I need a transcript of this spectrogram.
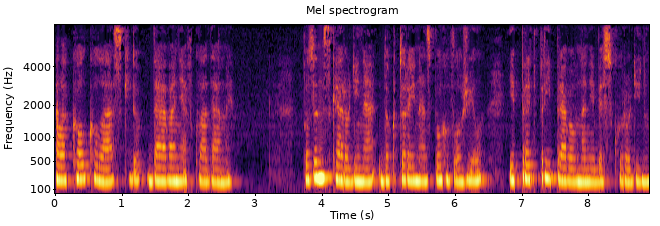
ale koľko lásky do dávania vkladáme. Pozemská rodina, do ktorej nás Boh vložil, je pred prípravou na nebeskú rodinu.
